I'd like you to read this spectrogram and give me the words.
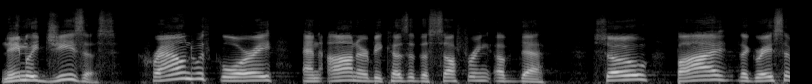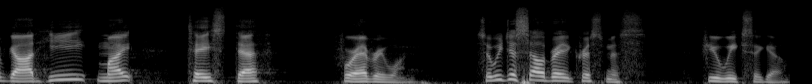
namely Jesus, crowned with glory and honor because of the suffering of death. So, by the grace of God, he might taste death for everyone. So, we just celebrated Christmas a few weeks ago.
